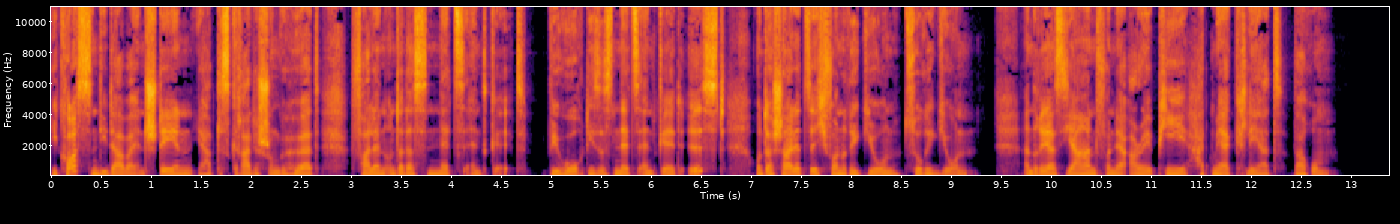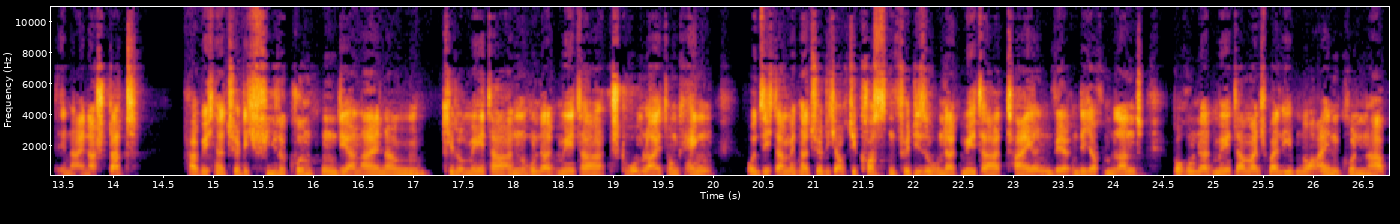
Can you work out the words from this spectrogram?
Die Kosten, die dabei entstehen, ihr habt es gerade schon gehört, fallen unter das Netzentgelt. Wie hoch dieses Netzentgelt ist, unterscheidet sich von Region zu Region. Andreas Jahn von der RAP hat mir erklärt, warum. In einer Stadt habe ich natürlich viele Kunden, die an einem Kilometer, an 100 Meter Stromleitung hängen und sich damit natürlich auch die Kosten für diese 100 Meter teilen, während ich auf dem Land bei 100 Meter manchmal eben nur einen Kunden habe,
